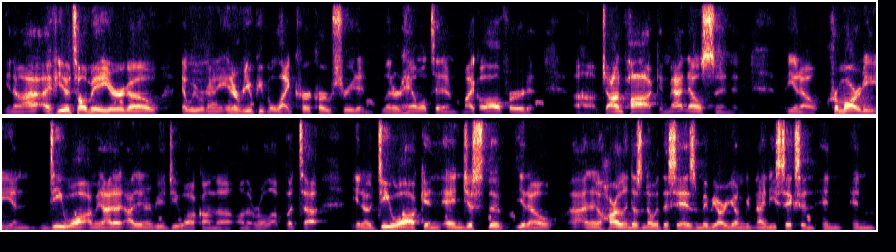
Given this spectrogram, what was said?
You know, I, if you'd have told me a year ago that we were going to interview people like Kirk Herbstreit and Leonard Hamilton and Michael Alford and uh, John Pak and Matt Nelson and you know Cromartie and D Walk. I mean, I I interviewed D Walk on the on the roll up, but uh, you know, D Walk and and just the you know, I know Harlan doesn't know what this is, and maybe our young '96 and in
